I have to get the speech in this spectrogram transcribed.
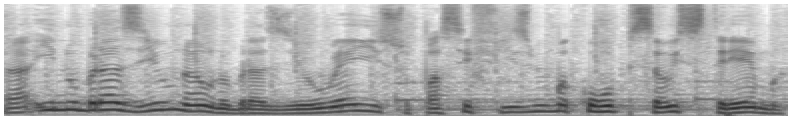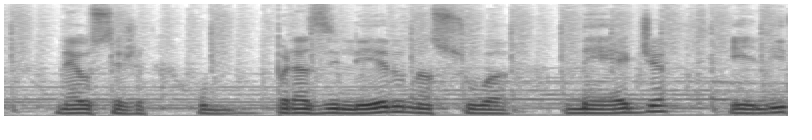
Uh, e no Brasil, não. No Brasil é isso: pacifismo e uma corrupção extrema. Né? Ou seja, o brasileiro, na sua média, ele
